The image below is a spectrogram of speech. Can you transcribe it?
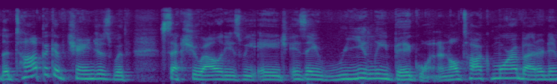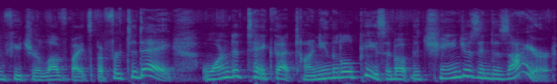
the topic of changes with sexuality as we age is a really big one, and I'll talk more about it in future Love Bites. But for today, I wanted to take that tiny little piece about the changes in desire,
